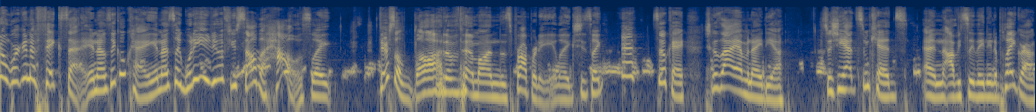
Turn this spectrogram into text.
no we're gonna fix it and i was like okay. And i was like what do you do if you sell the house? Like there's a lot of them on this property. Like she's like eh, it's okay. She goes i have an idea. So she had some kids and obviously they need a playground.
